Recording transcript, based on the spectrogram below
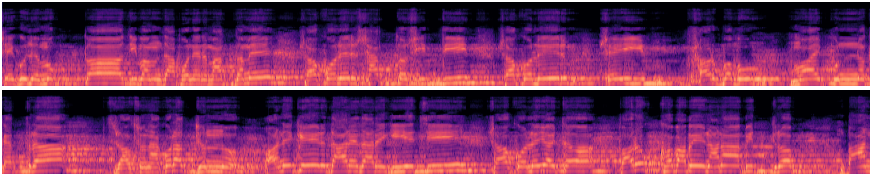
সেগুলো মুক্ত জীবন যাপনের মাধ্যমে সকলের স্বার্থ সিদ্ধি, সকলের সেই সর্বময় পুণ্যক্ষেত্র রচনা করার জন্য অনেকের দ্বারে দ্বারে গিয়েছি। সকলেই হয়তো পরোক্ষভাবে নানা বিদ্রোপ বান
